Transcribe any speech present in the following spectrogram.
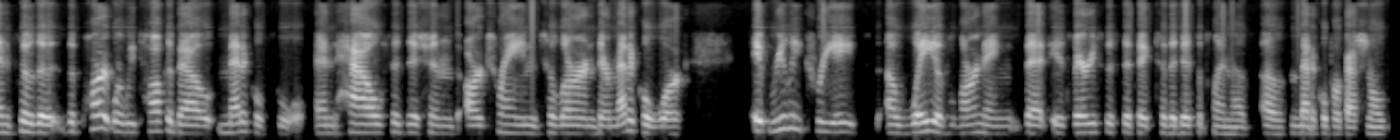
And so the, the part where we talk about medical school and how physicians are trained to learn their medical work, it really creates a way of learning that is very specific to the discipline of, of medical professionals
